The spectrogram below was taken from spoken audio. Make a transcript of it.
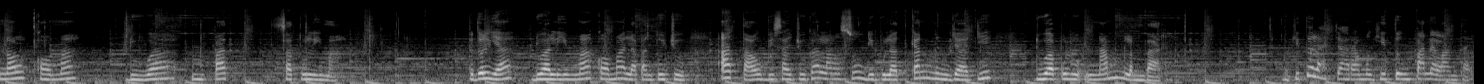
0,2415 betul ya? 25,87 atau bisa juga langsung dibulatkan menjadi 26 lembar. Begitulah cara menghitung panel lantai.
